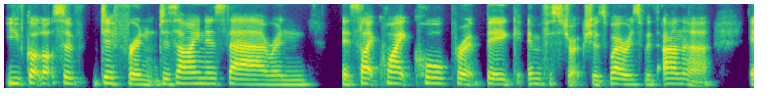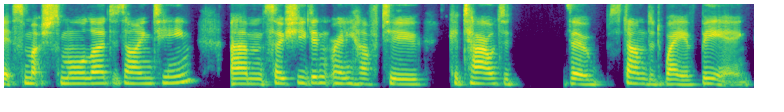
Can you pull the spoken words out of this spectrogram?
you've got lots of different designers there and it's like quite corporate big infrastructures whereas with anna it's much smaller design team. Um, so she didn't really have to kowtow to the standard way of being.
